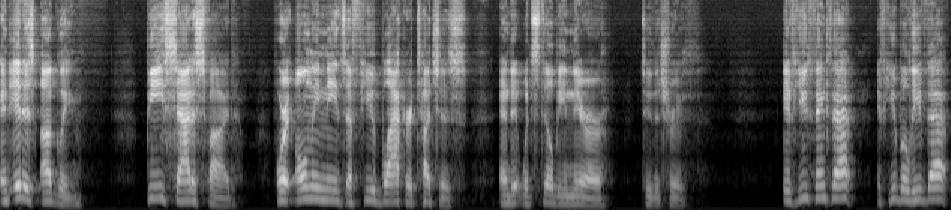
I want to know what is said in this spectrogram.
and it is ugly, be satisfied, for it only needs a few blacker touches and it would still be nearer to the truth. If you think that, if you believe that,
